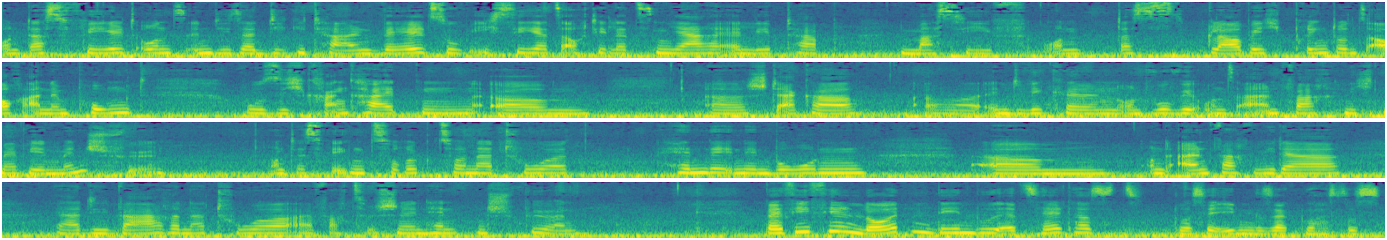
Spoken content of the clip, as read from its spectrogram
Und das fehlt uns in dieser digitalen Welt, so wie ich sie jetzt auch die letzten Jahre erlebt habe, massiv. Und das, glaube ich, bringt uns auch an den Punkt, wo sich Krankheiten ähm, äh, stärker äh, entwickeln und wo wir uns einfach nicht mehr wie ein Mensch fühlen. Und deswegen zurück zur Natur, Hände in den Boden ähm, und einfach wieder ja, die wahre Natur einfach zwischen den Händen spüren. Bei wie vielen Leuten, denen du erzählt hast, du hast ja eben gesagt, du hast es,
